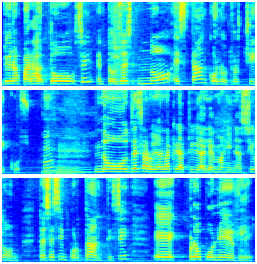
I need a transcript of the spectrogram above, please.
de un aparato, ¿sí? Entonces no están con otros chicos, no desarrollan la creatividad y la imaginación. Entonces es importante, ¿sí? Eh, proponerle,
